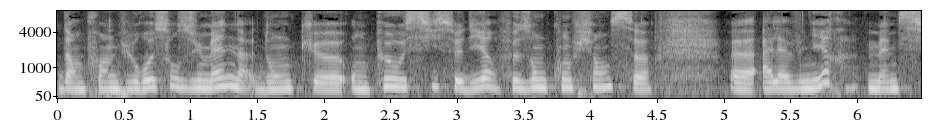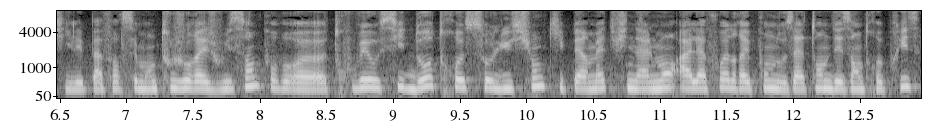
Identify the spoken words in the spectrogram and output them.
d'un point de vue ressources humaines. Donc euh, on peut aussi se dire faisons confiance euh, à l'avenir, même s'il n'est pas forcément toujours réjouissant, pour euh, trouver aussi d'autres solutions qui permettent finalement à la fois de répondre aux attentes des entreprises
